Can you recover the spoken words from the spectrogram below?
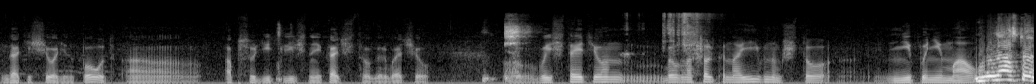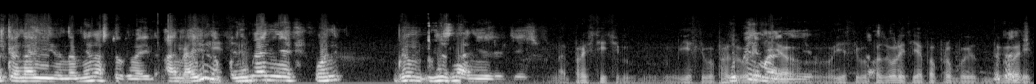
дать еще один повод а, обсудить личные качества Горбачева. Вы считаете, он был настолько наивным, что не понимал? Не настолько наивно, не настолько наивно. А Простите. наивно в понимании, он был незнание людей. Простите, если вы позволите, я, если вы позволите, я попробую договорить.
